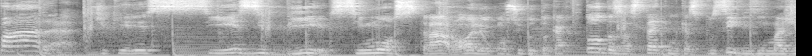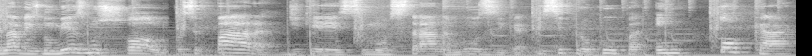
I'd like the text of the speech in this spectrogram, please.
para de querer se exibir, se mostrar, olha, eu consigo tocar todas as técnicas possíveis e imagináveis no mesmo solo. Você para de querer se mostrar na música e se preocupa em tocar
